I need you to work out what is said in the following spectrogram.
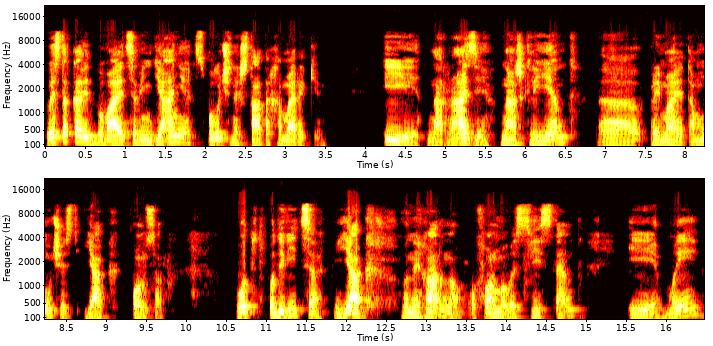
Виставка відбувається в Індіані, Сполучених Штатах Америки. І наразі наш клієнт приймає там участь як спонсор. От подивіться, як вони гарно оформили свій стенд, і ми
